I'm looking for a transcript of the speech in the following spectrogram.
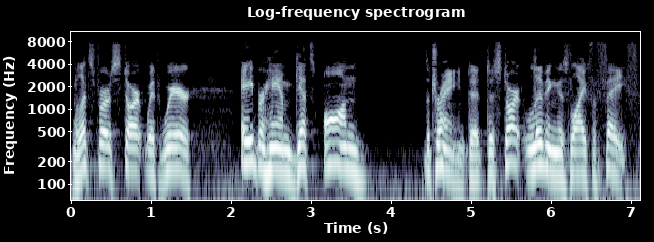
let's first start with where Abraham gets on the train to, to start living this life of faith.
